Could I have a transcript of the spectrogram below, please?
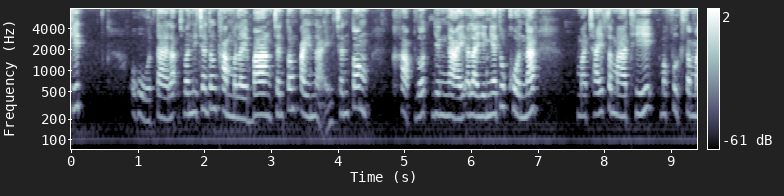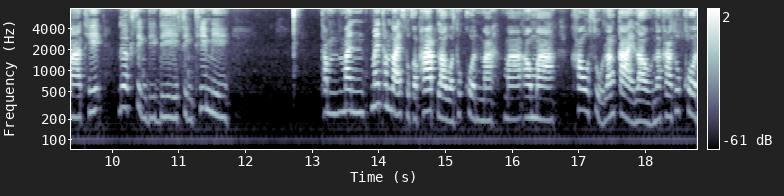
คิดโอ้โหตายละวันนี้ฉันต้องทำอะไรบ้าง ฉันต้องไปไหน ฉันต้องขับรถยังไงอะไรอย่างเงี้ยทุกคนนะ มาใช้สมาธิมาฝึกสมาธิ เลือกสิ่งดีๆ สิ่งที่มีทำมันไม่ทำลายสุขภาพเราอะทุกคนมามาเอามาเข้าสู่ร่างกายเรานะคะ ทุกคน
